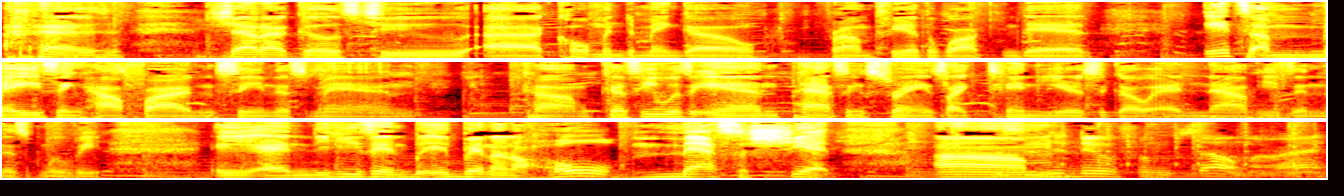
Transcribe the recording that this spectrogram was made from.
shout out goes to uh, Colman Domingo from Fear the Walking Dead. It's amazing how far I've seen this man come because he was in Passing Strange like 10 years ago and now he's in this movie He- and he's in been in a whole mess of shit um the dude from Selma, right?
